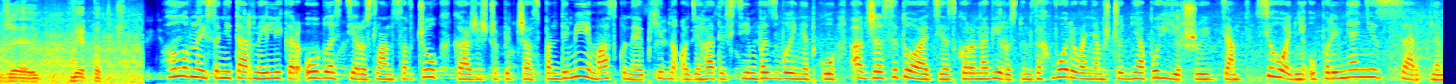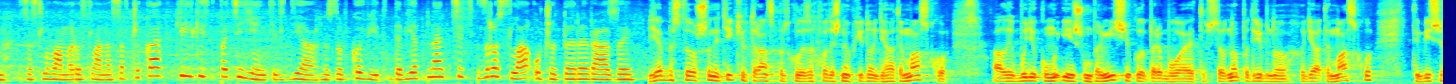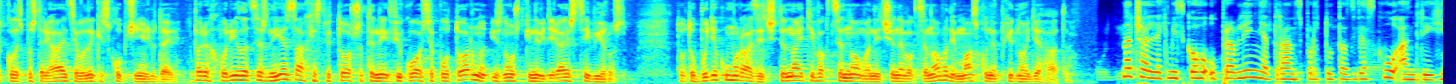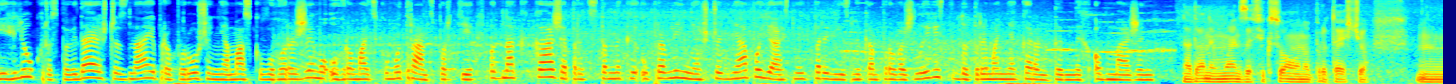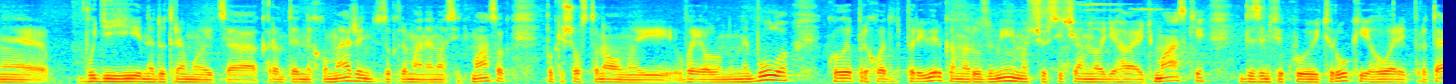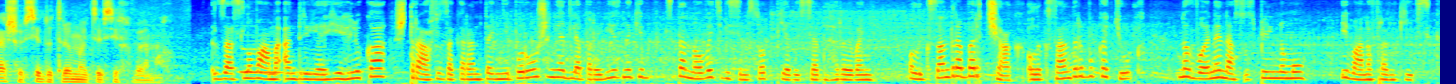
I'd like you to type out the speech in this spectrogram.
вже випадки. Головний санітарний лікар області Руслан Савчук каже, що під час пандемії маску необхідно одягати всім без винятку, адже ситуація з коронавірусним захворюванням щодня погіршується. Сьогодні, у порівнянні з серпнем, за словами Руслана Савчука, кількість пацієнтів з діагнозом COVID-19 зросла у чотири рази. Я би сказав, що не тільки в транспорт, коли заходиш, необхідно одягати маску, але й в будь-якому іншому приміщенні, коли перебуваєте, все одно потрібно одягати маску, тим більше, коли спостерігається велике скупчення людей. Перехворіли це ж не є захист від того, що ти не інфікувався повторно і знову ж таки не відділяєш цей вірус. Тобто, в будь-якому разі, чи ти навіть і вакцинований, чи не вакцинований, маску необхідно одягати. Начальник міського управління транспорту та зв'язку Андрій Гіглюк розповідає, що знає про порушення маскового режиму у громадському транспорті. Однак каже, представники управління щодня пояснюють перевізникам про важливість дотримання карантинних обмежень. На даний момент зафіксовано про те, що е, водії не дотримуються карантинних обмежень, зокрема не носять масок. Поки що встановлено і виявлено не було. Коли приходить перевірка, ми розуміємо, що всі чемно одягають маски, дезінфікують руки і говорять про те, що всі дотримуються всіх вимог. За словами Андрія Гіглюка, штраф за карантинні порушення для перевізників становить 850 гривень. Олександра Барчак, Олександр Букатюк. Новини на Суспільному. Івано-Франківськ.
